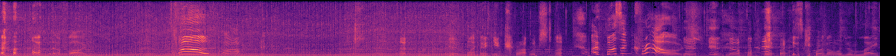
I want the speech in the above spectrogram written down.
what the fuck? Ah! Why are you crouched? I wasn't crouched! no, what is going on with your leg?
